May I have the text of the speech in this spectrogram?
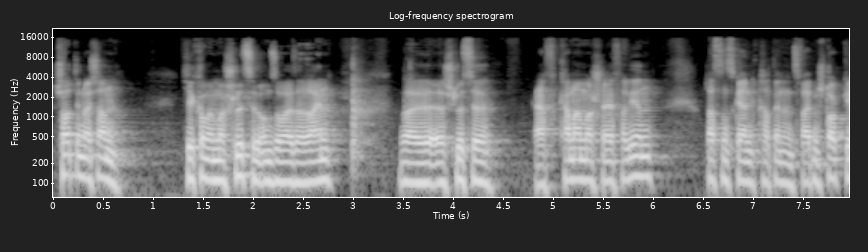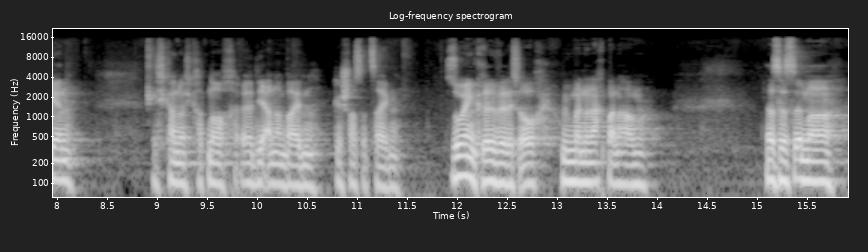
Schaut ihn euch an. Hier kommen immer Schlüssel und so weiter rein, weil äh, Schlüssel ja, kann man mal schnell verlieren. Lasst uns gerne gerade in den zweiten Stock gehen. Ich kann euch gerade noch äh, die anderen beiden Geschosse zeigen. So ein Grill will ich auch, wie meine Nachbarn haben. Das ist immer,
